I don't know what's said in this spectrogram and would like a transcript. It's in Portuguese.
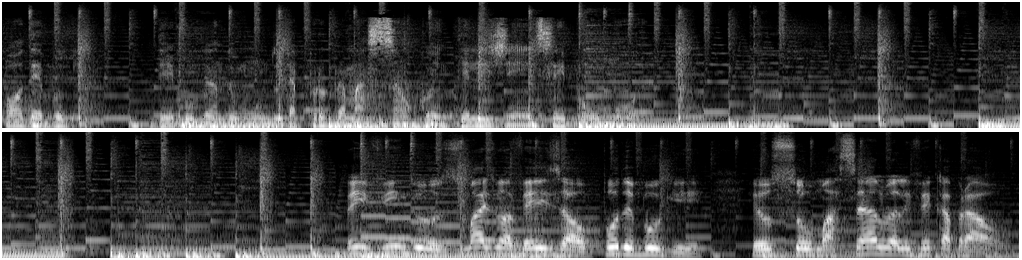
Podebug. Debugando o mundo da programação com inteligência e bom humor. Bem-vindos mais uma vez ao Podebug. Eu sou Marcelo LV Cabral.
